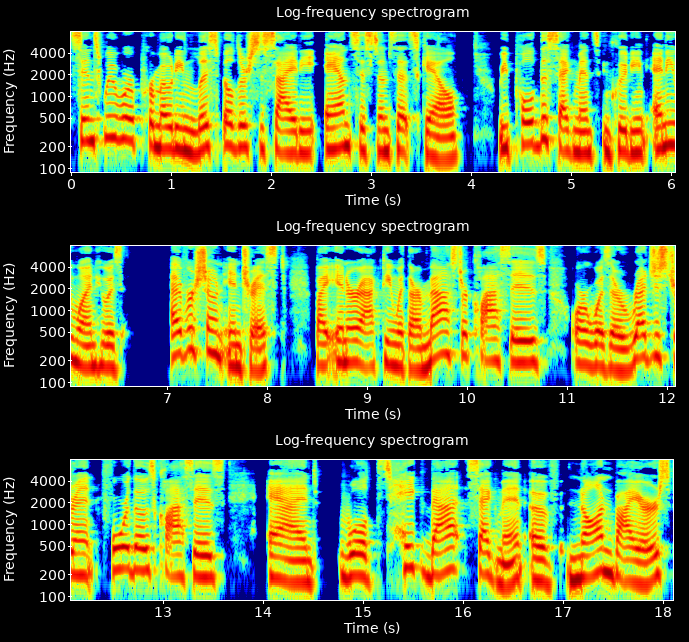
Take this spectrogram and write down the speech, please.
Since we were promoting List Builder Society and Systems That Scale, we pulled the segments, including anyone who has ever shown interest by interacting with our master classes or was a registrant for those classes and we'll take that segment of non-buyers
